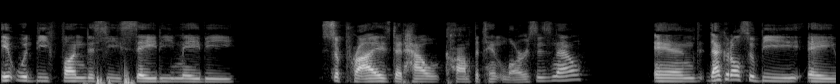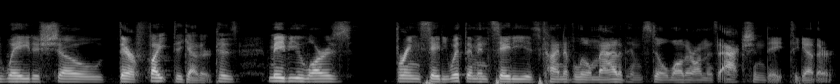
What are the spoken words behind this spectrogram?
it would be fun to see Sadie maybe surprised at how competent Lars is now. And that could also be a way to show their fight together, because maybe Lars brings Sadie with him, and Sadie is kind of a little mad at him still while they're on this action date together.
